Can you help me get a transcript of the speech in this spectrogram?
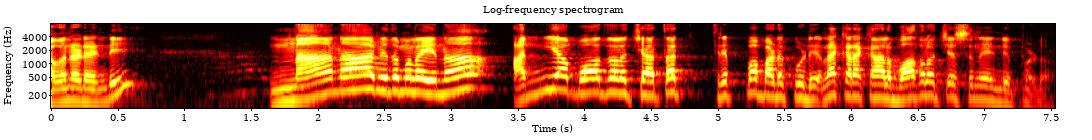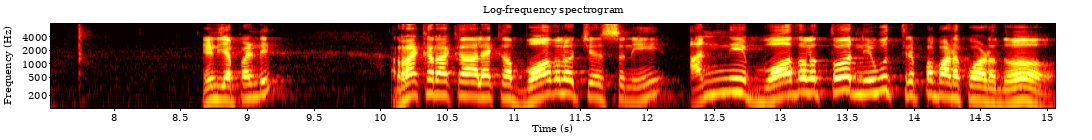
ఎవనాడండి? నానా విధములైన అన్య బోధల చేత త్రిప్పబడకుడి. రకరకాల బోధలు వచ్చేస్తున్నాయండి ఇప్పుడు. ఏంటి చెప్పండి? రకరకాల యొక్క బోధలు వచ్చేసి అన్ని బోధలతో నీవు త్రిప్పబడకూడదు.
